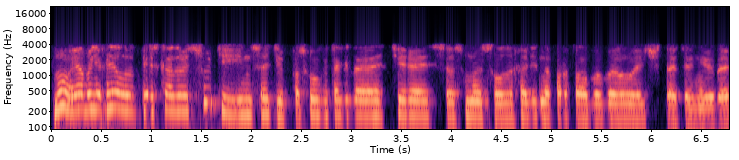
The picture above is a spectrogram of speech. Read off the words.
Ну, я бы не хотел пересказывать сути инициатив, поскольку тогда теряется смысл заходить на портал ББЛ и читать о них, да.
